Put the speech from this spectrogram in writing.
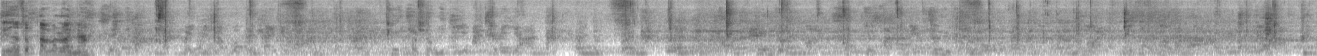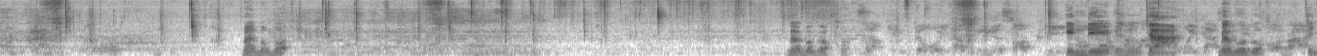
กินกับส้มตำอร่อยนะ ไม่มีคำว่าเป็นไปไม่ได้ด้วย เทคโนโลยีอัจฉริยะเครื่องยนต์ใหม่2.3ลิตรทวีเทอร์โบใหม่นิสสันนาวารากล้าเพื่อคนแกร่งใบบกบกใบบกบกสนับสนุนโดยน้ำเกลือซอฟต์คลีกินดีเป็นยาใบบัวบกเป็น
